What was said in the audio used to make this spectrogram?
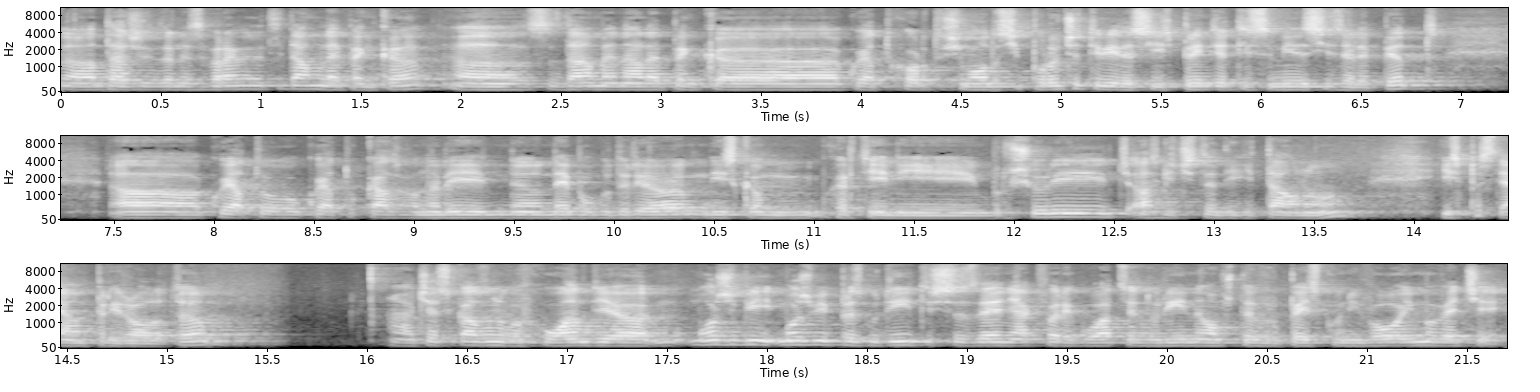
а, даже да не забравяме да ти дам лепенка, а, създаваме една лепенка, която хората ще могат да си поръчат или да си изпринтят и сами да си залепят а, която, която казва, нали, не благодаря, не искам хартиени брошури, аз ги чета дигитално и спестявам природата. А, често казано в Холандия, може би, може би през годините ще създаде някаква регулация дори на общо европейско ниво. Има вече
